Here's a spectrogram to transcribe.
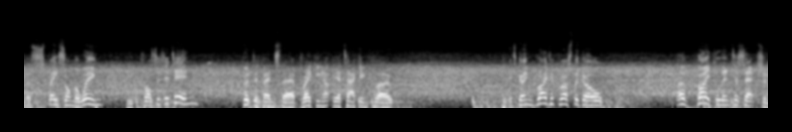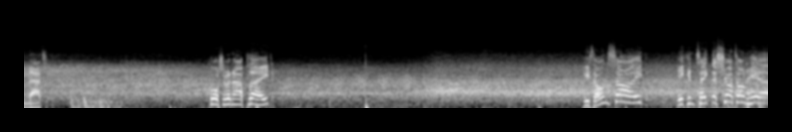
There's space on the wing. He crosses it in. Good defence there, breaking up the attacking flow. It's going right across the goal. A vital interception, that. Quarter of an hour played. He's onside. He can take the shot on here.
